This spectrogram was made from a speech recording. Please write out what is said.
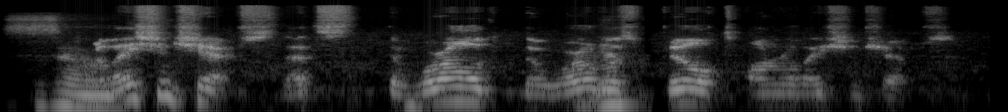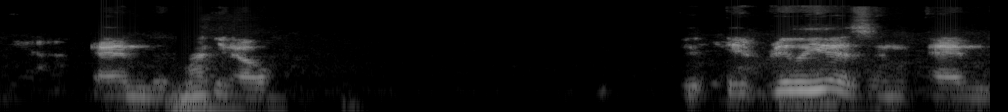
so relationships. That's the world. The world Yeah. was built on relationships. And, Right. you know, it, it really is. And, and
